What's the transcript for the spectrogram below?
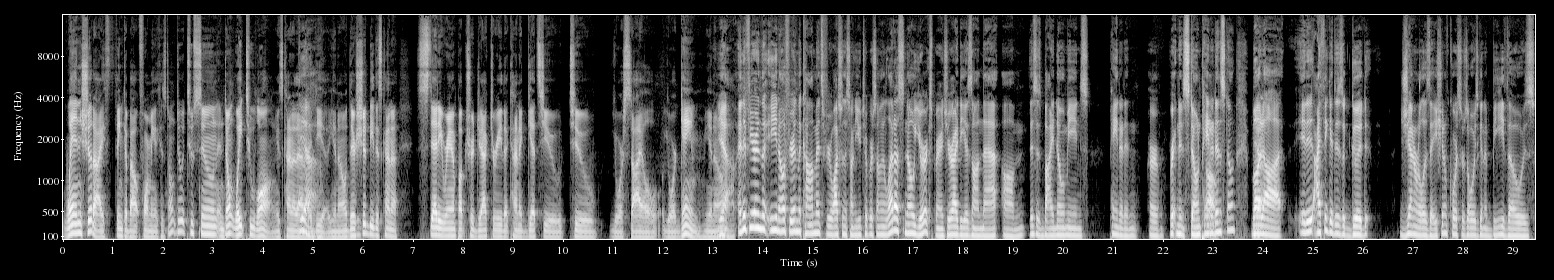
when should I think about forming it? Because don't do it too soon and don't wait too long. Is kind of that Yeah. idea. You know, there should be this kind of steady ramp up trajectory that kind of gets you to your style, your game. You know. Yeah. And if you're in the, you know, if you're in the comments, if you're watching this on YouTube or something, let us know your experience, your ideas on that. Um, this is by no means painted in or written in stone, painted Oh. in stone, but Yeah. uh, it is, I think it is a good generalization. Of course, there's always going to be those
